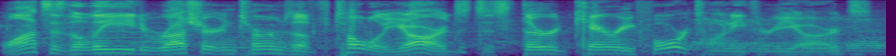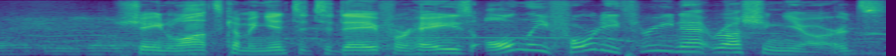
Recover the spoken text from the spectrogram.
Watts is the lead rusher in terms of total yards. It's his third carry for 23 yards. Shane Watts coming into today for Hays, only 43 net rushing yards.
